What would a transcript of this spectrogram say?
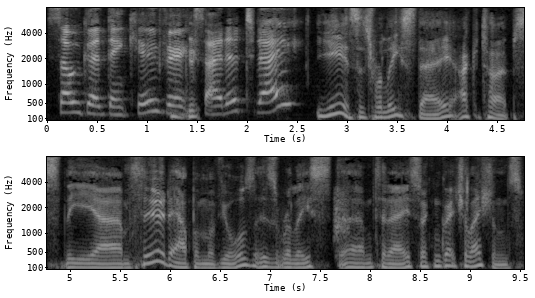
So good, thank you. Very Good. excited today. Yes, it's release day. Archetypes, the um, third album of yours, is released um, today. So, congratulations.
